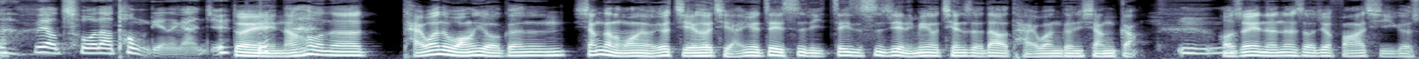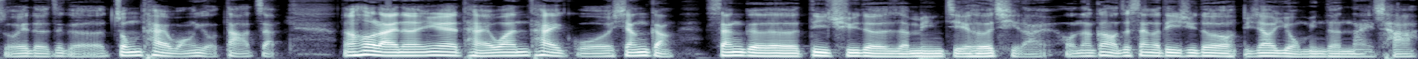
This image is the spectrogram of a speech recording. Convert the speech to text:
没有戳到痛点的感觉。对，然后呢？台湾的网友跟香港的网友又结合起来，因为这次里这次事件里面又牵涉到台湾跟香港，嗯，好，所以呢那时候就发起一个所谓的这个中泰网友大战。那后来呢，因为台湾、泰国、香港三个地区的人民结合起来，哦，那刚好这三个地区都有比较有名的奶茶，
